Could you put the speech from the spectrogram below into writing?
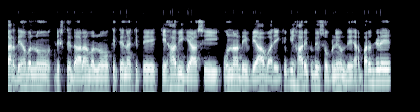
ਘਰਦਿਆਂ ਵੱਲੋਂ, ਰਿਸ਼ਤੇਦਾਰਾਂ ਵੱਲੋਂ ਕਿਤੇ ਨਾ ਕਿਤੇ ਕਿਹਾ ਵੀ ਗਿਆ ਸੀ ਉਹਨਾਂ ਦੇ ਵਿਆਹ ਬਾਰੇ, ਕਿਉਂਕਿ ਹਰ ਇੱਕ ਦੇ ਸੁਪਨੇ ਹੁੰਦੇ ਆ। ਪਰ ਜਿਹੜੇ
